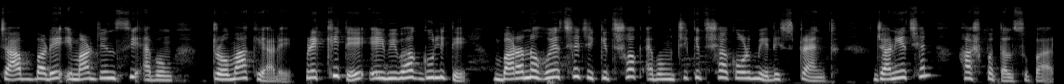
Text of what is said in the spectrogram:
চাপ বাড়ে ইমার্জেন্সি এবং ট্রমা কেয়ারে প্রেক্ষিতে এই বিভাগগুলিতে বাড়ানো হয়েছে চিকিৎসক এবং চিকিৎসা কর্মীর স্ট্রেংথ জানিয়েছেন হাসপাতাল সুপার।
